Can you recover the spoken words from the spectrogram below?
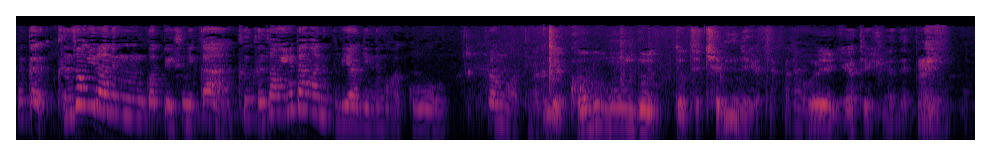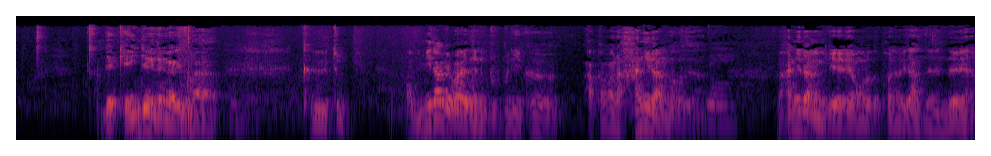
그러니까 근성이라는 것도 있으니까 그 근성에 해당하는 또 미학이 있는 것 같고 그런 것 같아요. 근데 그 부분도 또 되게 재밌는 얘기 같아. 맞아. 네. 그 얘기가 되게 중요한데. 내 개인적인 생각이지만 그 좀 엄밀하게 봐야 되는 부분이 그 아까 말한 한이라는 거거든. 네. 한이라는 게 영어로도 번역이 잘 안 되는데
